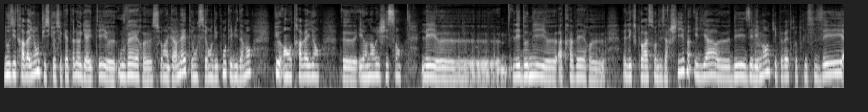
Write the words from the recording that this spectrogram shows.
Nous y travaillons puisque ce catalogue a été euh, ouvert euh, sur Internet et on s'est rendu compte évidemment qu'en travaillant euh, et en enrichissant les, les données à travers l'exploration des archives, il y a des éléments qui peuvent être précisés,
